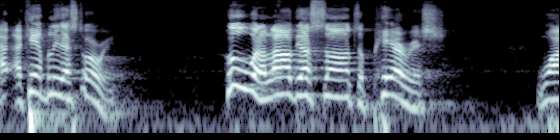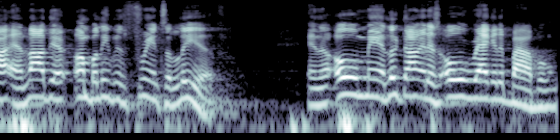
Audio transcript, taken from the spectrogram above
I, I can't believe that story. Who would allow their son to perish while and allow their unbelieving friend to live? And the old man looked down at his old raggedy Bible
